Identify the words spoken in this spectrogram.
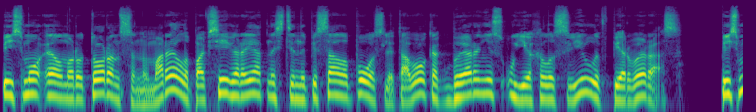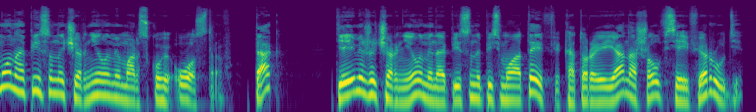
Письмо Элмору Торренсону Морелла, по всей вероятности, написала после того, как Беронис уехала с виллы в первый раз. Письмо написано чернилами «Морской остров». Так? Теми же чернилами написано письмо от Эффи, которое я нашел в сейфе Руди.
